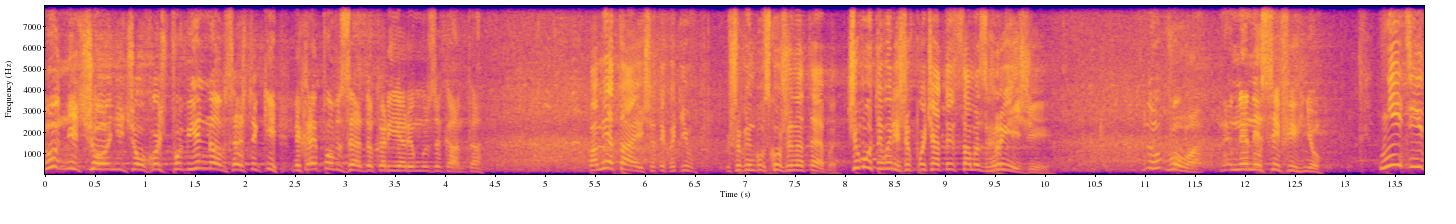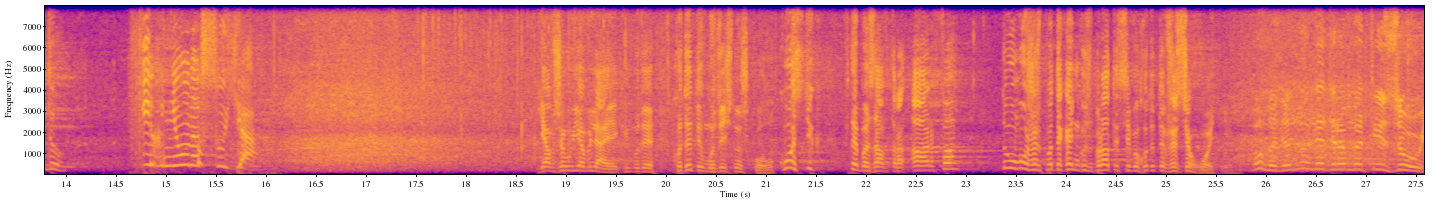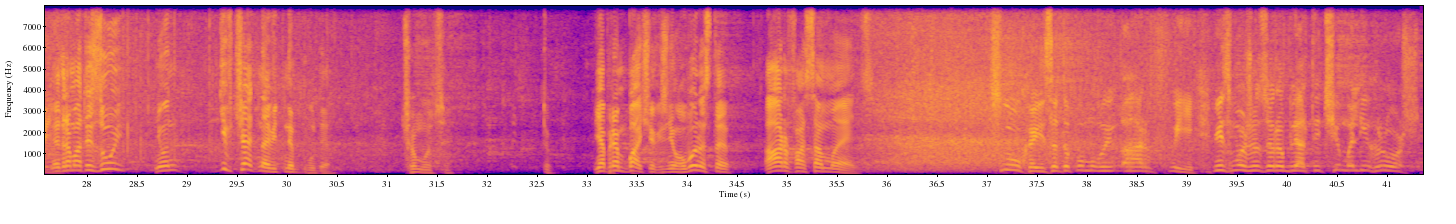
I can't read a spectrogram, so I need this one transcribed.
Ну, нічого, нічого, хоч повільно, а все ж таки, нехай повзе до кар'єри музиканта. Пам'ятаю, що ти хотів, щоб він був схожий на тебе. Чому ти вирішив почати саме з грижі? Ну, Вова, не- не неси фігню. Ні, діду. Фігню несу я. Я вже уявляю, як він буде ходити в музичну школу. Костік, в тебе завтра арфа, тому можеш потихеньку збиратися і виходити вже сьогодні. Володя, ну не драматизуй. Не драматизуй, в нього дівчат навіть не буде. Чому це? Я прям бачу, як з нього виросте арфа-самець. Слухай, за допомогою арфи він зможе заробляти чималі гроші.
